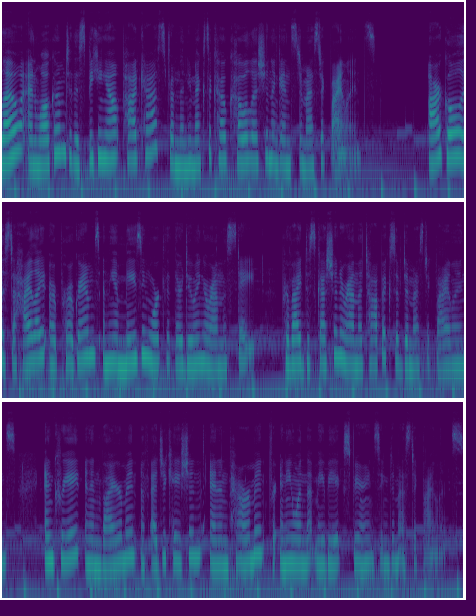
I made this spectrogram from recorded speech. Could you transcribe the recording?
Hello, and welcome to the Speaking Out podcast from the New Mexico Coalition Against Domestic Violence. Our goal is to highlight our programs and the amazing work that they're doing around the state, provide discussion around the topics of domestic violence, and create an environment of education and empowerment for anyone that may be experiencing domestic violence.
